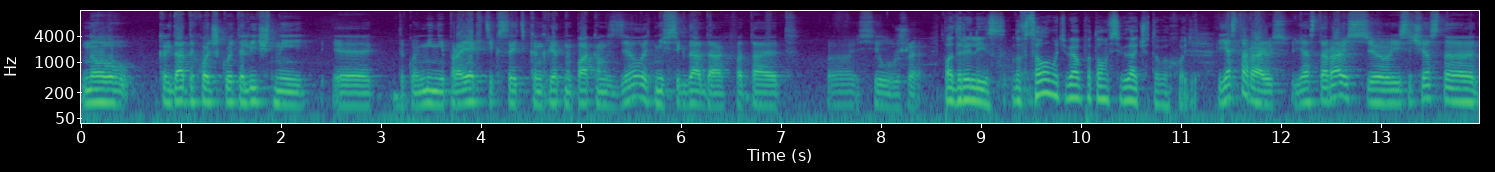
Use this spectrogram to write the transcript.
но когда ты хочешь какой-то личный э, такой мини-проектик с этим конкретным паком сделать, не всегда, да, хватает э, сил уже. Под релиз. Но в целом у тебя потом всегда что-то выходит. Я стараюсь. Я стараюсь, э, если честно,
